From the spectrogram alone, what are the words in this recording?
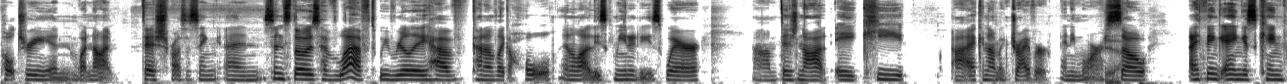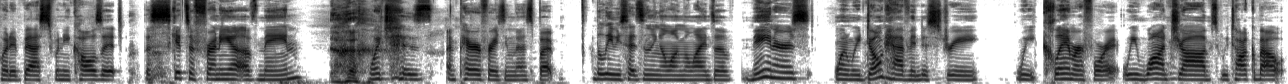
poultry and whatnot, fish processing. And since those have left, we really have kind of like a hole in a lot of these communities where um, there's not a key uh, economic driver anymore. So I think Angus King put it best when he calls it the schizophrenia of Maine, which is, I'm paraphrasing this, but I believe he said something along the lines of Mainers, when we don't have industry, we clamor for it. We want jobs. We talk about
